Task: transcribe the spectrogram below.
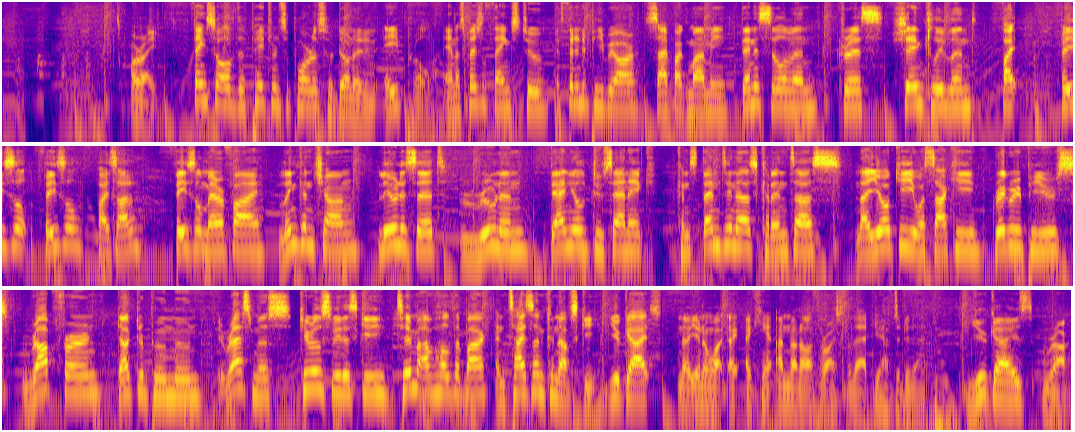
Alright. Thanks to all of the patron supporters who donated in April, and a special thanks to Infinity PBR, Cyborg Mami, Dennis Sullivan, Chris, Shane Cleveland, Fa Faisal, Faisal, Faisal, Faisal Marify, Lincoln Chung, Leo Lisette, Runen, Daniel Dusanik, Konstantinas Karentas, Naoki Iwasaki, Gregory Pierce, Rob Fern, Dr. Poonmoon, Erasmus, Kirill Svidersky, Tim Avholterbach, and Tyson Konofsky. You guys, no, you know what? I, I can't, I'm not authorized for that. You have to do that. You guys rock.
